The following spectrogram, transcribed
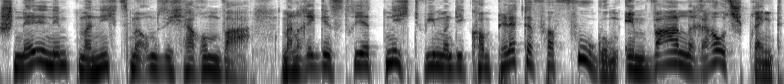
Schnell nimmt man nichts mehr um sich herum wahr. Man registriert nicht, wie man die komplette Verfugung im Wahn raussprengt,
